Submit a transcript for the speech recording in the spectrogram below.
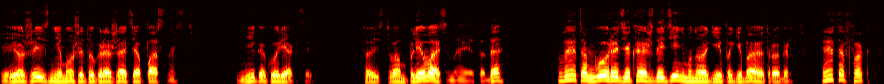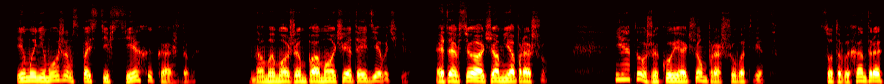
Ее жизни может угрожать опасность. Никакой реакции. То есть вам плевать на это, да? В этом городе каждый день многие погибают, Роберт. Это факт. И мы не можем спасти всех и каждого. Но мы можем помочь этой девочке. Это все, о чем я прошу. Я тоже кое о чем прошу в ответ. Сотовый Хантера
